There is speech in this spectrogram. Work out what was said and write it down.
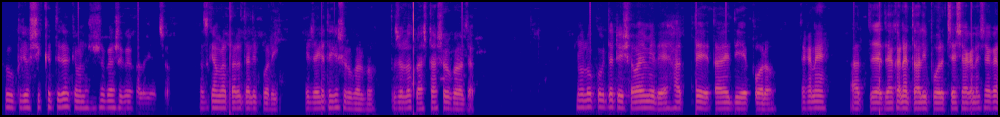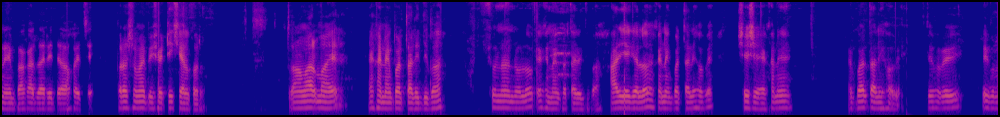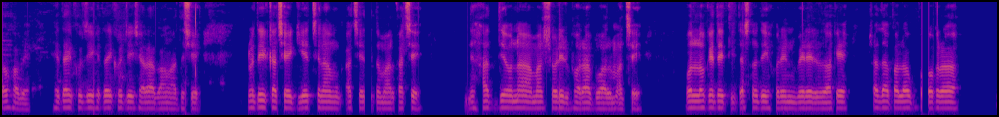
সুপ্রিয় শিক্ষার্থীরা, কেমন আছো সবাই? আশা করি ভালোই আছো। আজকে আমরা তারে তালি পড়ি। এই জায়গা থেকে শুরু করব। তো চলো, ক্লাসটা শুরু করা যাক। নোলক কবিতাটি সবাই মিলে হাতে তালি দিয়ে পড়ো। এখানে হাতে যেখানে তালি পড়ছে, সেখানে সেখানে বাঁকা দাড়ি দেওয়া হয়েছে। পড়ার সময় বিষয়টি খেয়াল করো। তো আমার মায়ের, এখানে একবার তালি দিবা। সোনার নোলক, এখানে একবার তালি দিবা। হারিয়ে গেল, এখানে একবার তালি হবে। শেষে, এখানে একবার তালি হবে। এভাবেই এগুলো হবে। হেদায় খুঁজি হেদায় খুঁজি সারা বাংলাদেশে। নদীর কাছে গিয়েছিলাম, কাছে তোমার কাছে। হাত দিও না, আমার শরীর ভরা বল মাছে বলল কেঁদে তিতাস নদী? হরিণ বেড়ের লাকে সাদা পালক বকরা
